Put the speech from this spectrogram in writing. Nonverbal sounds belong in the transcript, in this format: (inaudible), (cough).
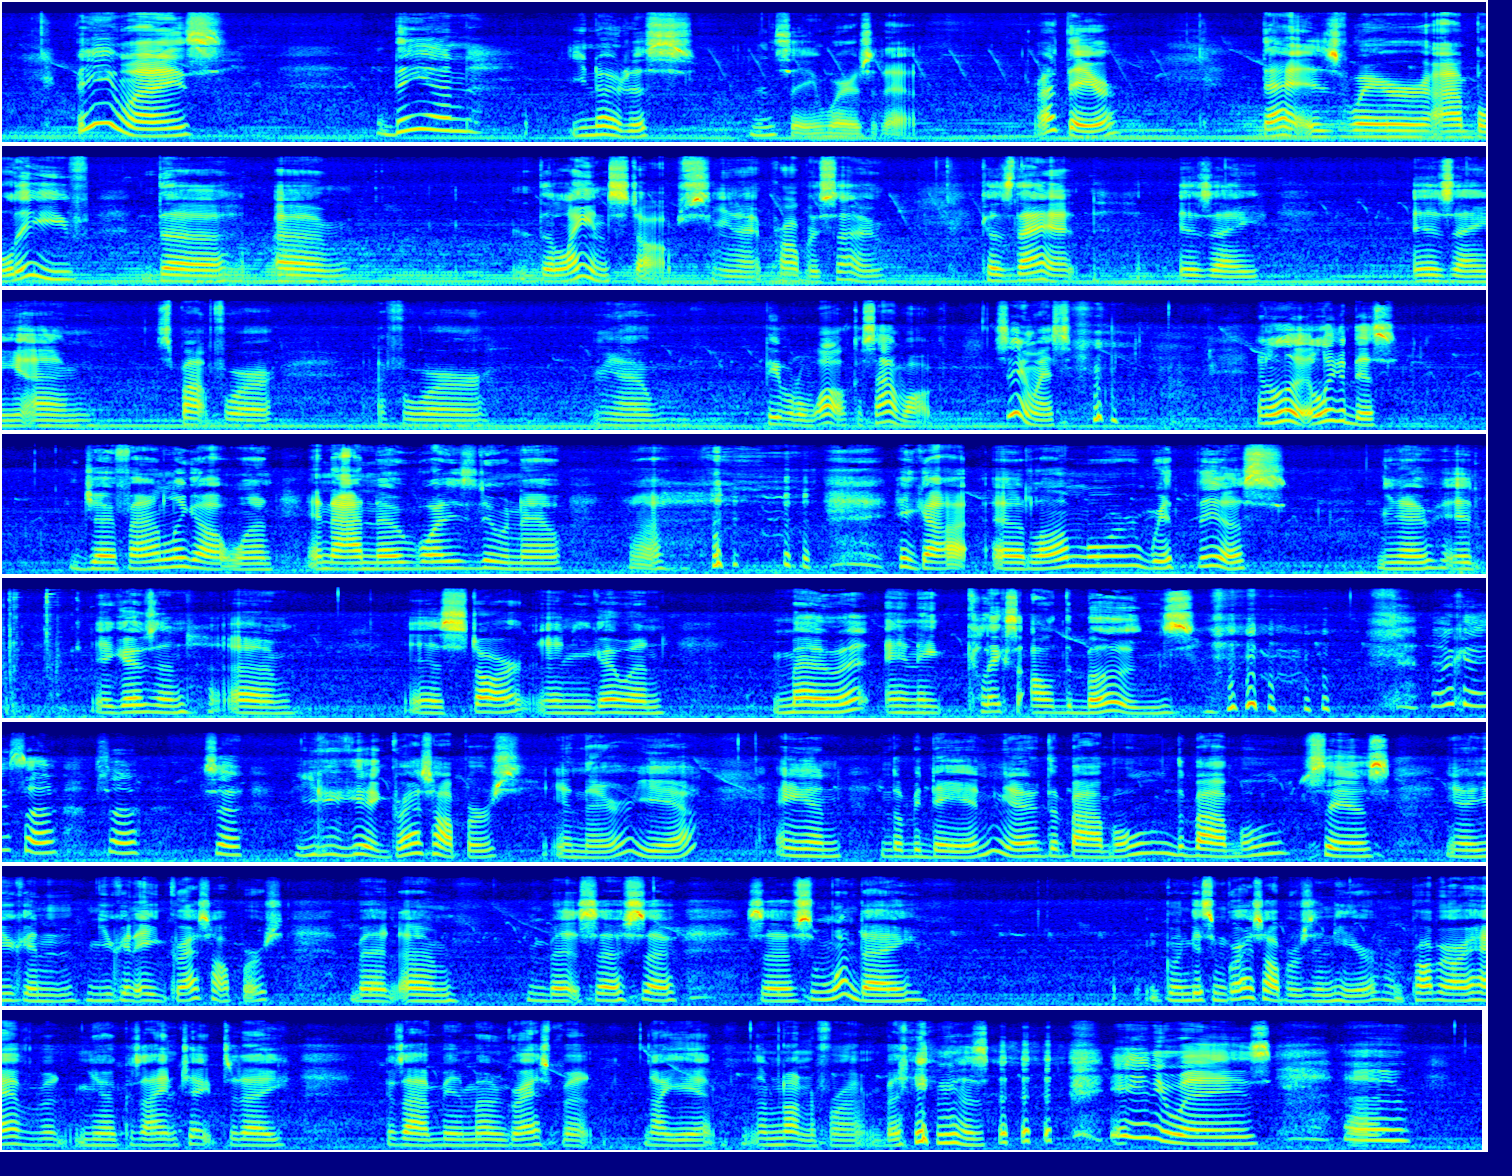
But anyways, then you notice. Let's see, where is it at? Right there. That is where I believe the um, the land stops, you know, probably so, because that is a is a um, spot for for you know people to walk, a sidewalk. So, anyways, (laughs) and look, look at this. Joe finally got one, and I know what he's doing now. (laughs) He got a lawnmower with this. You know, it it goes in um, is start and you go and mow it and it collects all the bugs. (laughs) okay, so so so you can get grasshoppers in there, yeah, and they'll be dead. You know, the Bible the Bible says you know you can you can eat grasshoppers, but um, but so so so so one day going to get some grasshoppers in here. Probably already have, but you know, because I ain't checked today, because I've been mowing grass, but not yet. I'm not in the front, but (laughs) anyways, anyways, uh,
